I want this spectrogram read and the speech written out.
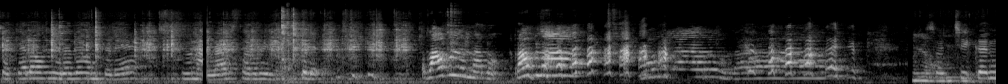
ಚಕ್ಕೆ ಲವಂಗ ಇರೋದೇ ಒಂದು ಕಡೆ. ಇವನು ಅಲ್ಲಾಡಿಸ್ತಾ ಇರೋದು ಇನ್ನೊಂದು ಕಡೆ. ರಾಹುಲ್ ನಾನು. Rahul so chicken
